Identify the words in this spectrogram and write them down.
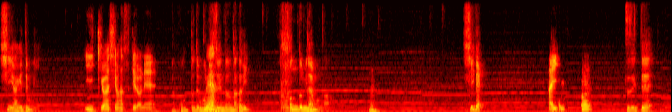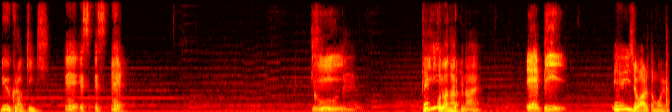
C 上げてもいい。いい気はしますけどね。ほんとでもねレジェンドの中でほとんど見ないもんな。うん。C で。はい。はい続いて、竜クラウキンキ。ASSA。B。B はなくない？A、B。A 以上あると思うよ。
